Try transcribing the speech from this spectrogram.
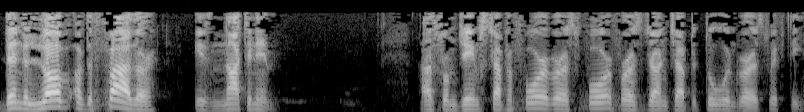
then the love of the Father is not in him. That's from James chapter 4 verse 4, 1 John chapter 2 and verse 15.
